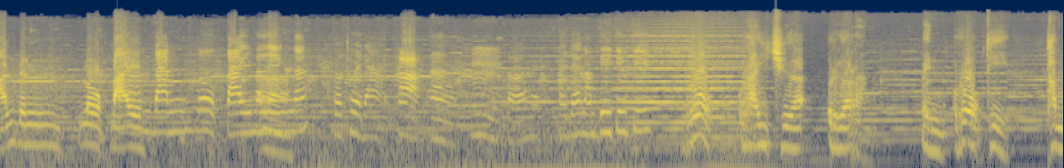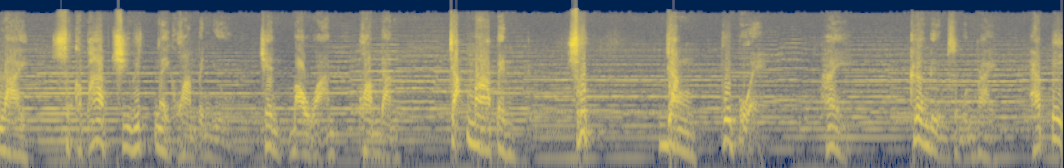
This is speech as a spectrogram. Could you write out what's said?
านเป็นโรคไตความดันโรคไตมะเร็งนะ ก็ช่วยได้ ค่ะ อ่าอืมขอให้แนะนำดีจริงๆ โรค ไรเชื้อเรื้อรัง เป็นโรคที่ทำลายสุขภาพชีวิตในความเป็นอยู่ เช่นเบาหวานความดัน จะมาเป็นชุดยังผู้ป่วย ให้เครื่องดื่มสมุนไพร Happy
